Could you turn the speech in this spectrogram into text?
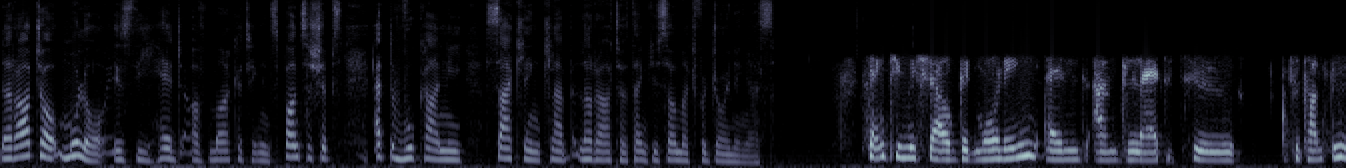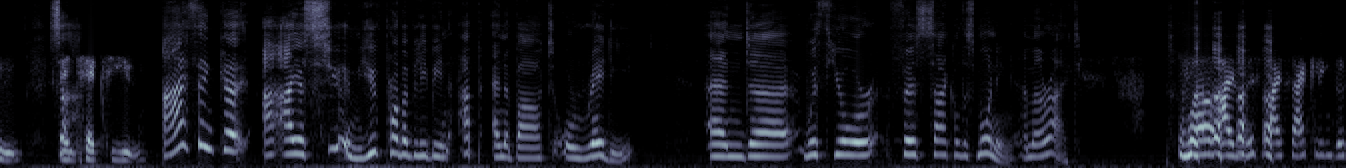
Lerato Mollo is the head of marketing and sponsorships at the Vukani Cycling Club. Lerato, thank you so much for joining us. Thank you, Michelle. Good morning, and I'm glad to to come through so and chat to you. I think uh, I assume you've probably been up and about already, and uh, with your first cycle this morning. Am I right? Well, I missed my cycling this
